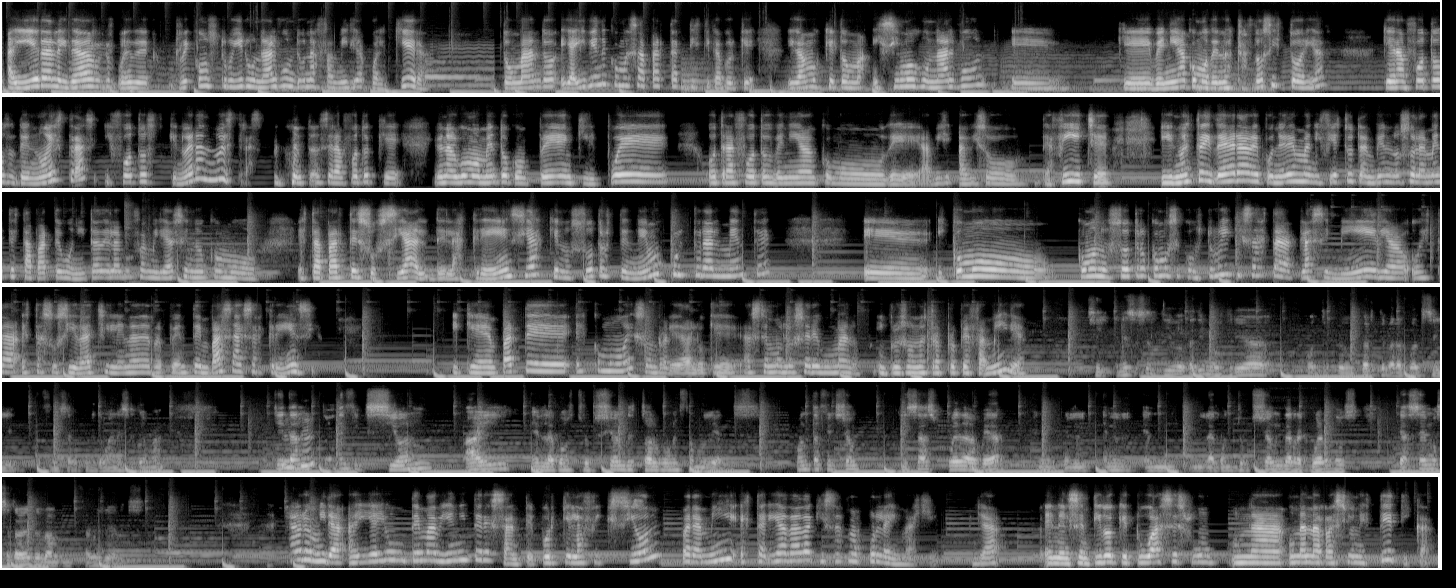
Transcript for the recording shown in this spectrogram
ahí era la idea de reconstruir un álbum de una familia cualquiera. tomando, y ahí viene como esa parte artística, porque digamos que toma, hicimos un álbum eh, que venía como de nuestras dos historias, que eran fotos de nuestras y fotos que no eran nuestras. Entonces eran fotos que yo en algún momento compré en Quilpué, otras fotos venían como de aviso de afiche. Y nuestra idea era de poner en manifiesto también no solamente esta parte bonita del álbum familiar, sino como esta parte social de las creencias que nosotros tenemos culturalmente eh, y cómo cómo nosotros, cómo se construye quizás esta clase media o esta, esta sociedad chilena de repente en base a esas creencias. Y que en parte es como eso en realidad lo que hacemos los seres humanos, incluso nuestras propias familias. Sí, en ese sentido, Tati, me gustaría preguntarte para poder seguir profundizar un poquito más en ese tema. ¿Qué tanto de ficción hay en la construcción de estos álbumes familiares? Cuánta ficción quizás pueda haber en, la construcción de recuerdos que hacemos a través de los álbumes familiares. Claro, mira, ahí hay un tema bien interesante, porque la ficción para mí estaría dada quizás más por la imagen, ¿ya? En el sentido que tú haces una, una narración estética,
